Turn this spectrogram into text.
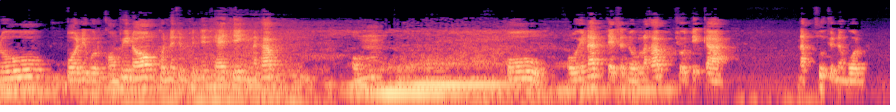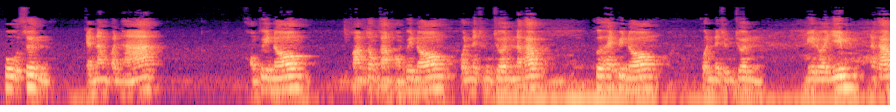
รู้บริบทของพี่น้องคนในชุมชนที่แท้จริงนะครับ ผมปูโอยนัทใจสนุกนะครับ โชติกานักสู้ชนบทผู้ซึ่งจะนำปัญหาของพี่น้อง ความต้องการของพี่น้องคนในชุมชนนะครับ เพื่อให้พี่น้องคนในชุมชนมีรอยยิ้มนะครับ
